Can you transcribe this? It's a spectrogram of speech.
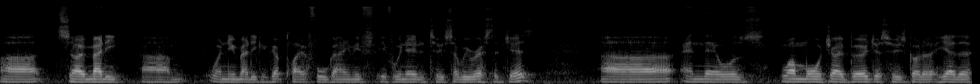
Uh, so Maddie um, I knew Matty could go play a full game if, if we needed to, so we rested Jez. Uh, and there was one more, Joe Burgess, who's got a, he had a,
